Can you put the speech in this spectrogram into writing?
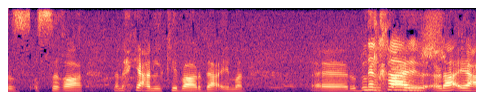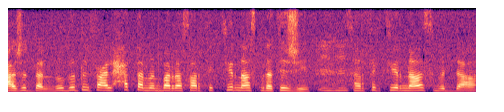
الصغار بدنا نحكي عن الكبار دائما. آه، ردود الفعل رائعة جدا. ردود الفعل حتى من برا صار في كثير ناس بدها تجي. صار في كثير ناس بدها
